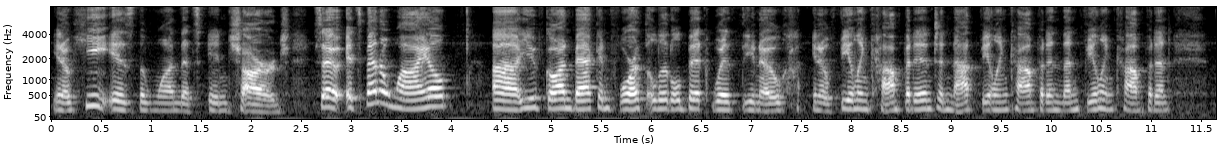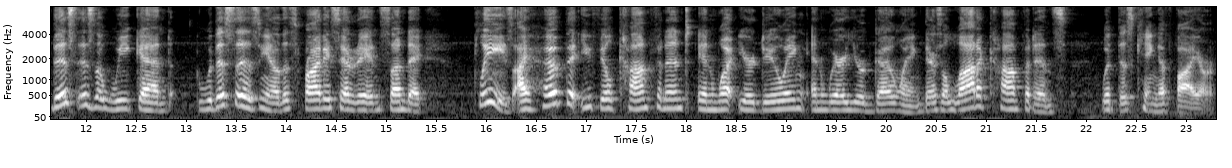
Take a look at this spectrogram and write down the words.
you know he is the one that's in charge. So it's been a while. Uh, you've gone back and forth a little bit with you know you know feeling confident and not feeling confident, then feeling confident. This is a weekend. This is you know this Friday, Saturday, and Sunday please, I hope that you feel confident in what you're doing and where you're going. There's a lot of confidence with this King of Fire.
